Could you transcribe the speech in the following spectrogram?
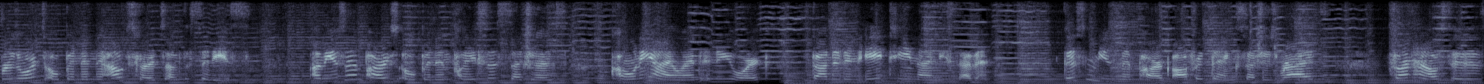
resorts opened in the outskirts of the cities. Amusement parks opened in places such as Coney Island in New York, founded in 1897. This amusement park offered things such as rides, fun houses,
